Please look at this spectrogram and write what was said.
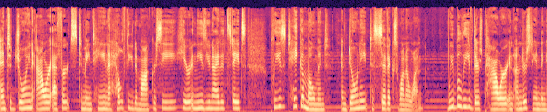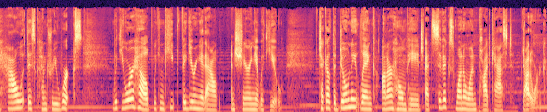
and to join our efforts to maintain a healthy democracy here in these United States, please take a moment and donate to Civics 101. We believe there's power in understanding how this country works. With your help, we can keep figuring it out and sharing it with you. Check out the donate link on our homepage at civics101podcast.org.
